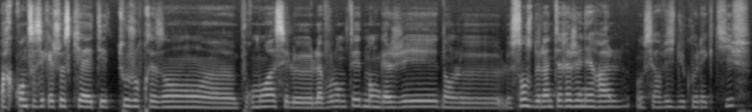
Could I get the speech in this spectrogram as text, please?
Par contre, ça c'est quelque chose qui a été toujours présent euh, pour moi, c'est la volonté de m'engager dans le, sens de l'intérêt général, au service du collectif,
